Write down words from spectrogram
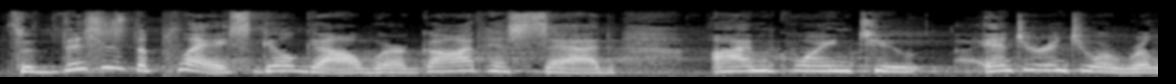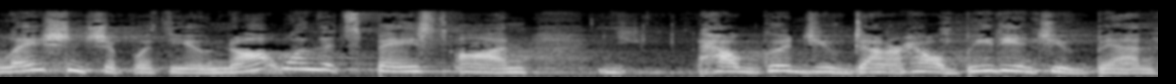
So this is the place, Gilgal, where God has said, I'm going to enter into a relationship with you, not one that's based on how good you've done or how obedient you've been,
